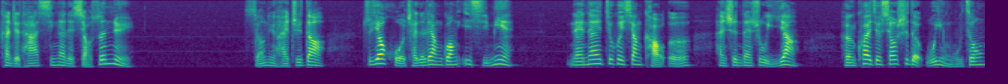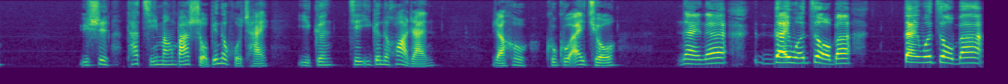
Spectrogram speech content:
看着她心爱的小孙女。小女孩知道，只要火柴的亮光一熄灭，奶奶就会像烤鹅和圣诞树一样。很快就消失的无影无踪。于是他急忙把手边的火柴一根接一根的划燃，然后苦苦哀求：“奶奶，带我走吧，带我走吧！”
